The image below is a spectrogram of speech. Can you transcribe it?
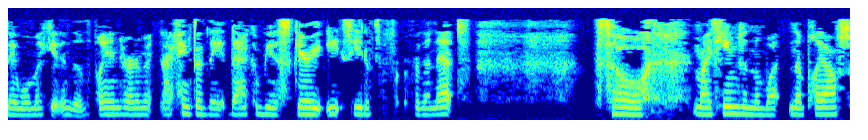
they will make it into the play-in tournament. And I think that they that could be a scary eight seed for, for the Nets. So my teams in the in the playoffs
